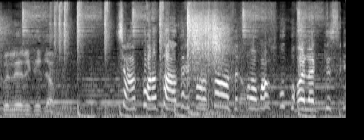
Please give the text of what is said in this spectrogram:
ফেলে রেখে যাব। করো তাড়াতাড়ি করো তাড়াতাড়ি, আমার খুব ভয় লাগতেছে।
